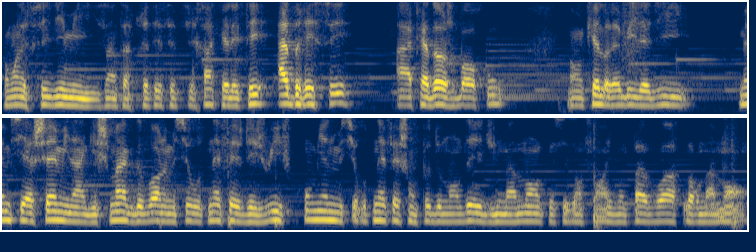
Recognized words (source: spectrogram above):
comment les chassidim ils interprétaient cette sikha qu'elle était adressée à Akadosh Baruch dans lequel Rabbi il a dit même si Hachem il a un geshmak de voir le Messirut Nefesh des Juifs, combien de Messirut Nefesh on peut demander d'une maman que ses enfants ils vont pas voir leur maman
